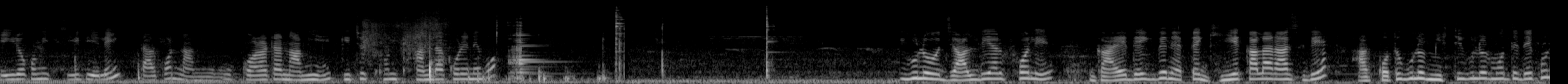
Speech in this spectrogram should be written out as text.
এইরকমই চিট এলেই তারপর নামিয়ে নেব। কড়াটা নামিয়ে কিছুক্ষণ ঠান্ডা করে নেব। এগুলো জাল দেওয়ার ফলে গায়ে দেখবেন একটা ঘিয়ে কালার আসবে আর কতগুলো মিষ্টিগুলোর মধ্যে দেখুন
